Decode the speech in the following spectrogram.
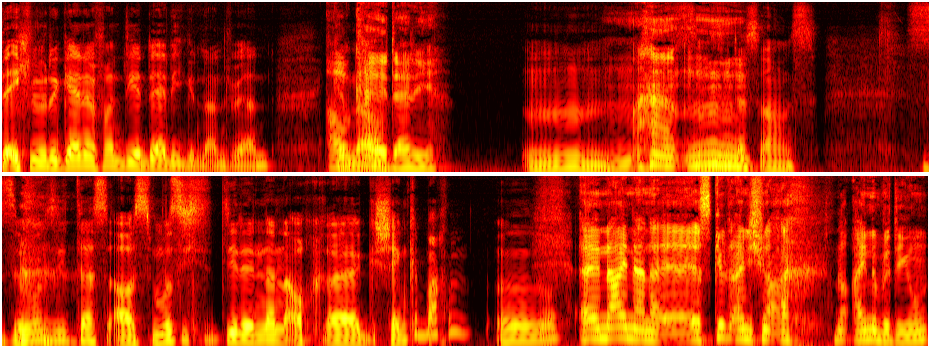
Ich würde gerne von dir Daddy genannt werden. okay, Genau. Daddy. Mm, so sieht das aus. So sieht das aus. Muss ich dir denn dann auch äh, Geschenke machen? Oder so? Äh, nein, nein, nein. Es gibt eigentlich nur, nur eine Bedingung.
